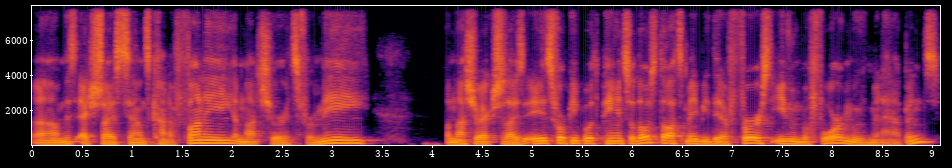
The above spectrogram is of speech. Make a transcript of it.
Um, this exercise sounds kind of funny. I'm not sure it's for me. I'm not sure exercise is for people with pain. So those thoughts may be there first, even before movement happens.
